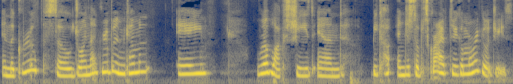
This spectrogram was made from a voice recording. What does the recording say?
in the group. So join that group and become a Roblox cheese and become and just subscribe to become a regular cheese.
